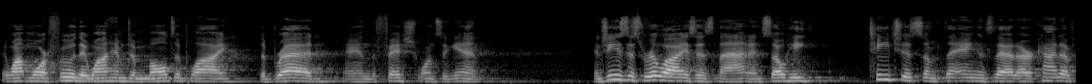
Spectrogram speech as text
They want more food. They want him to multiply the bread and the fish once again. And Jesus realizes that, and so he teaches some things that are kind of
